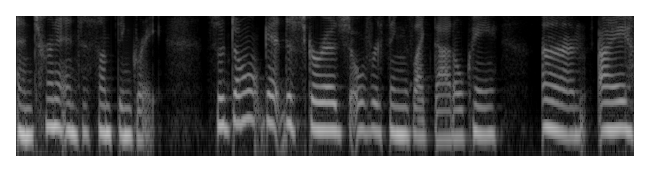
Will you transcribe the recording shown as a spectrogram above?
and turn it into something great. So don't get discouraged over things like that, okay? Um, I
